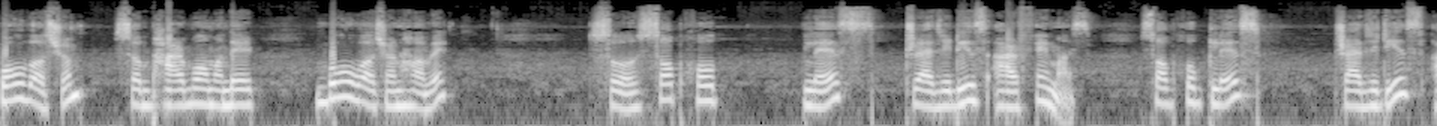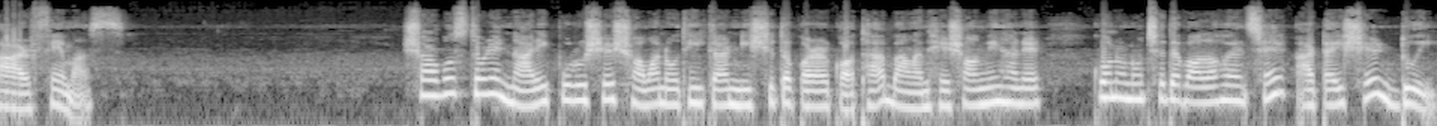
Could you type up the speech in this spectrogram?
বহু বচন সো ভার্ব আমাদের বহু বচন হবে। সো সব hopeless tragedies famous. Some hopeless tragedies are famous. সর্বস্তরে নারী পুরুষের সমান অধিকার নিশ্চিত করার কথা বাংলাদেশের সংবিধানের কোন অনুচ্ছেদে বলা হয়েছে? আটাইশের দুই।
